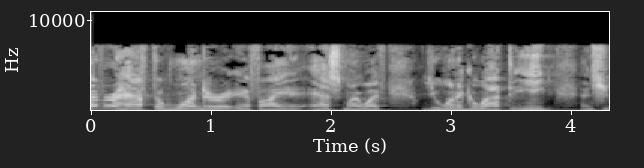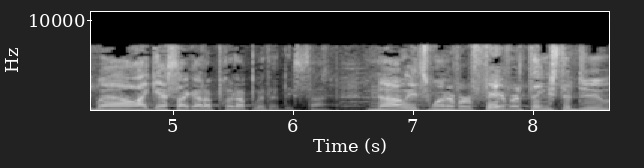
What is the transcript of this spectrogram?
I don't ever have to wonder if I ask my wife, "You want to go out to eat?" and she, "Well, I guess I got to put up with it this time." No, it's one of her favorite things to do.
